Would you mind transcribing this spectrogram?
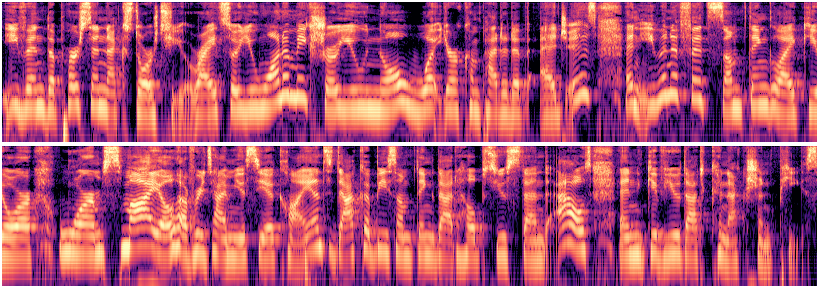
even the person next door to you, right? So you want to make sure you know what your competitive edge is. And even if it's something like your warm smile every time you see a client, that could be something that helps you stand out and give you that connection piece.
